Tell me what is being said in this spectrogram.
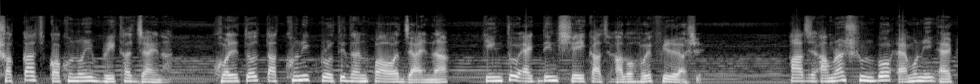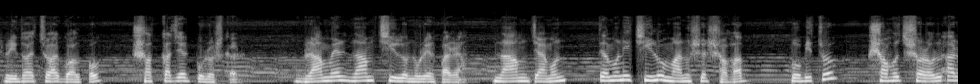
সৎ কাজ কখনোই বৃথা যায় না। হয়তো তাৎক্ষণিক প্রতিদান পাওয়া যায় না, কিন্তু একদিন সেই কাজ আলো হয়ে ফিরে আসে। আজ আমরা শুনব এমনই এক হৃদয় ছোঁয়া গল্প, সৎ কাজের পুরস্কার। গ্রামের নাম ছিল নূরের পাড়া। নাম যেমন, তেমনি ছিল মানুষের স্বভাব, পবিত্র, সহজ সরল আর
